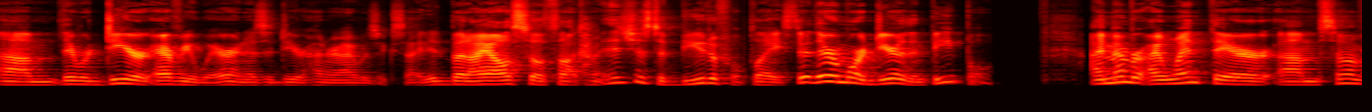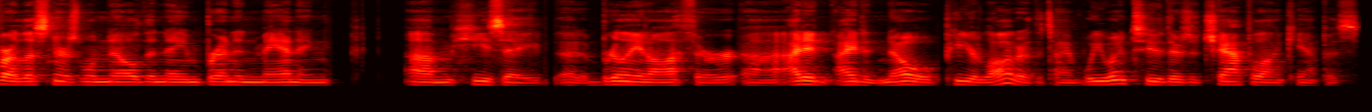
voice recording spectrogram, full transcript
um, there were deer everywhere, and as a deer hunter, I was excited. But I also thought it's just a beautiful place. There, there are more deer than people. I remember I went there. Um, some of our listeners will know the name Brennan Manning. Um, he's a, a brilliant author. Uh, I didn't I didn't know Peter Lawler at the time. We went to there's a chapel on campus.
